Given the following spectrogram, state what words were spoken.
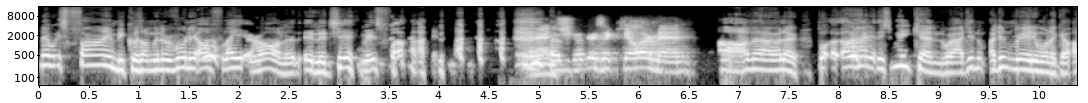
"No, it's fine because I'm going to run it off later on in the gym. It's fine." and Um, sugar's a killer, man. Oh no, I know. But I had it this weekend where I didn't. I didn't really want to go. I,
